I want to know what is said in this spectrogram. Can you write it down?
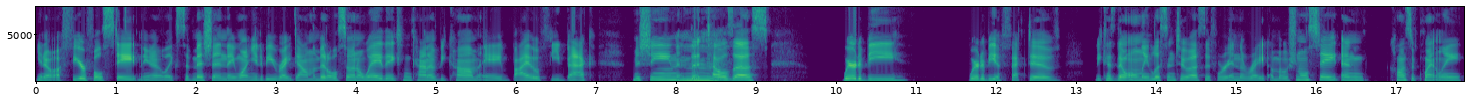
you know a fearful state you know like submission they want you to be right down the middle so in a way they can kind of become a biofeedback machine Mm. that tells us where to be where to be effective because they'll only listen to us if we're in the right emotional state and consequently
